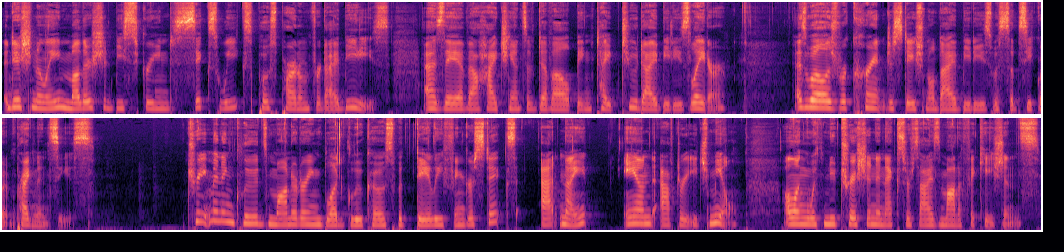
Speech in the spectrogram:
Additionally, mothers should be screened six weeks postpartum for diabetes, as they have a high chance of developing type 2 diabetes later, as well as recurrent gestational diabetes with subsequent pregnancies. Treatment includes monitoring blood glucose with daily finger sticks at night and after each meal, along with nutrition and exercise modifications.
